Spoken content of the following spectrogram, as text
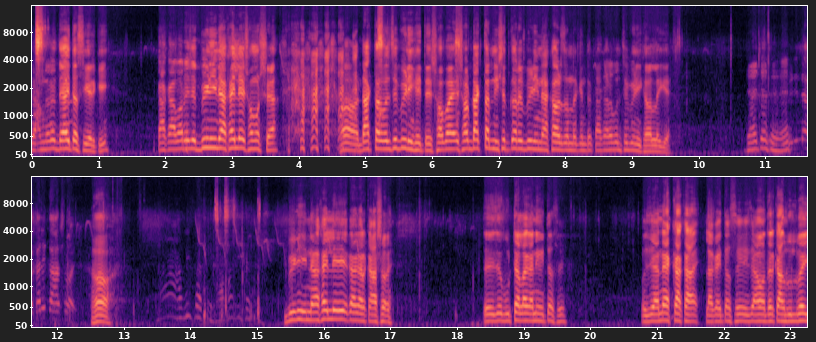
যে আপনারা দেয়াইতেছি আর কি। কাকা আবার এই যে বিড়ি না খাইলে সমস্যা। হ্যাঁ ডাক্তার বলছে বিড়ি খাইতে। সবাই সব ডাক্তার নিষেধ করে বিড়ি না খাওয়ার জন্য কিন্তু কাকারা বলছে বিড়ি খাওয়ার লাগে। হ্যাঁ। বিড়ি না খাইলে কাকার কাশ হয়। তো এই যে ভুট্টা লাগানি হইতাছে। ওই যে অনেক কাকা লাগাইতেছে এই যে আমাদের কামরুল ভাই।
